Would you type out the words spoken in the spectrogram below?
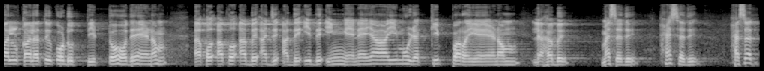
കൽക്കലത്ത് കൊടുത്തിട്ടോതേണം അജ് അത് ഇത് ഇങ്ങനെയായി മുഴക്കി പറയണം. ലഹബ് മസദ് ഹസദ് ഹസദ്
